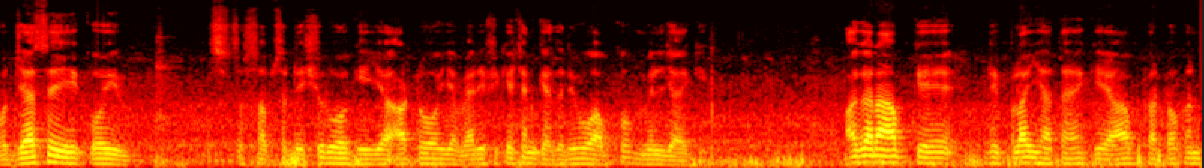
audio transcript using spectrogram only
और जैसे ही कोई सब्सिडी शुरू होगी या ऑटो या वेरिफिकेशन के ज़रिए वो आपको मिल जाएगी। अगर आपके रिप्लाई आता है कि आपका टोकन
